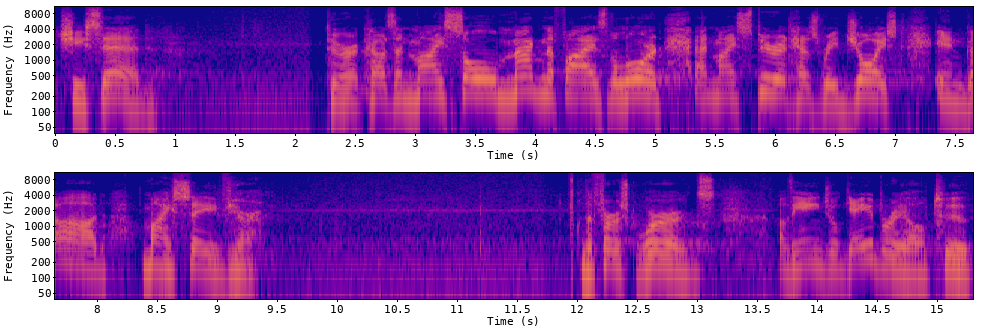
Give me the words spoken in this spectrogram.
She said, to her cousin, My soul magnifies the Lord, and my spirit has rejoiced in God, my Savior. The first words of the angel Gabriel to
